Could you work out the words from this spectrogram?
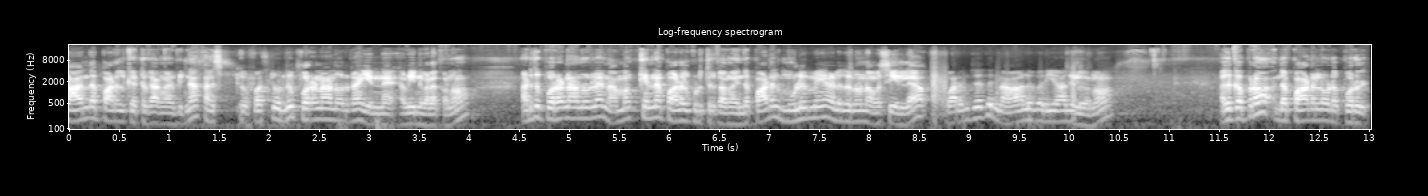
சார்ந்த பாடல் கேட்டிருக்காங்க அப்படின்னா ஃபஸ்ட்டு ஃபஸ்ட்டு வந்து புறநானூறுனா என்ன அப்படின்னு விளக்கணும். அடுத்து புறநானூரில் நமக்கு என்ன பாடல் கொடுத்துருக்காங்க? இந்த பாடல் முழுமையாக எழுதணும்னு அவசியம் இல்லை. குறைஞ்சது நாலு வரியாவது எழுதணும். அதுக்கப்புறம் இந்த பாடலோட பொருள்.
